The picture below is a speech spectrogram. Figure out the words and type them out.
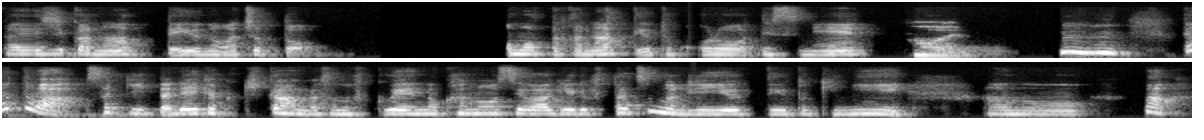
大事かなっていうのはちょっと思ったかなっていうところですね。はい。うんうん、であとはさっき言った冷却期間がその復縁の可能性を上げる2つの理由っていう時にあの、まあ、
